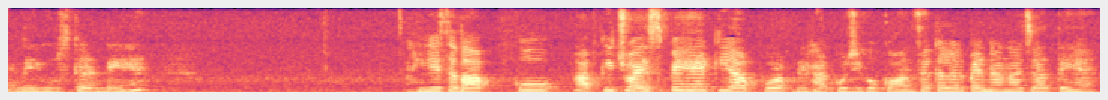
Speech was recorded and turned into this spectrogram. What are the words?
मैंने यूज़ करने हैं। ये सब आपको, आपकी चॉइस पे है कि आपको अपने ठाकुर जी को कौन सा कलर पहनाना चाहते हैं।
